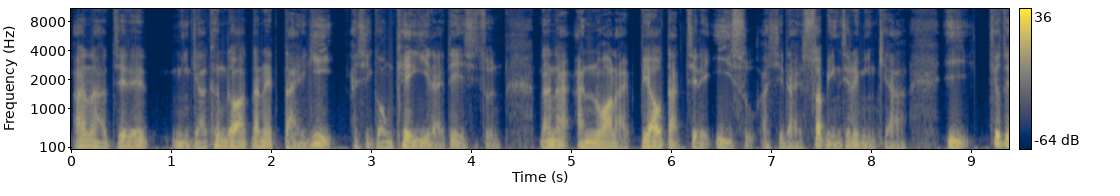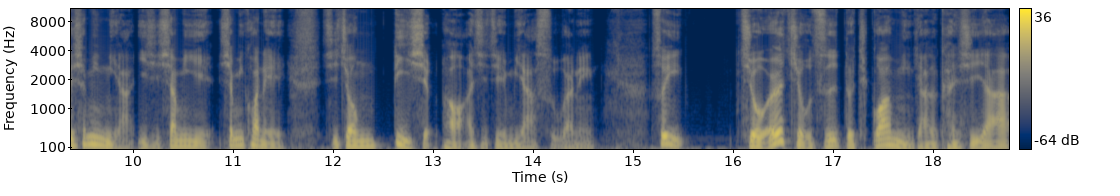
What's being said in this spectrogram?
啊，那这个物件看到咱的台语，还是讲客语来的时阵，咱来安怎来表达这个意思，还是来说明这个物件，伊。叫做什么名？伊是什么什么款的？是种地形哈，还是这名词安尼？所以久而久之，就一寡物件就开始呀，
